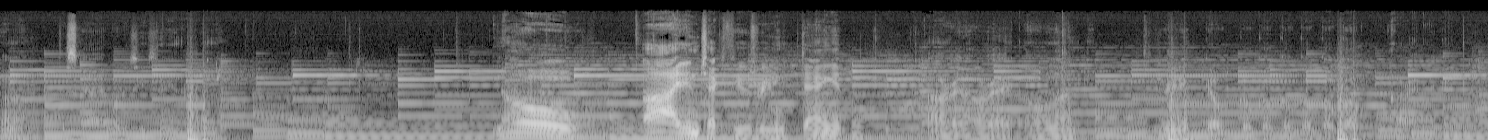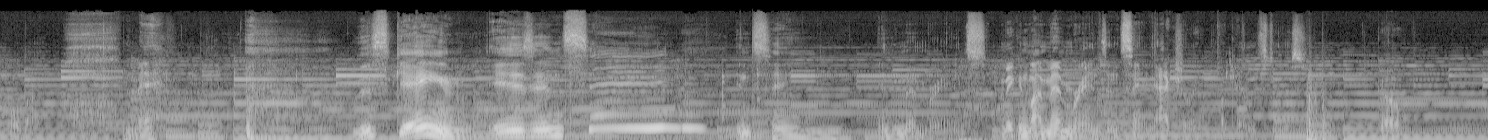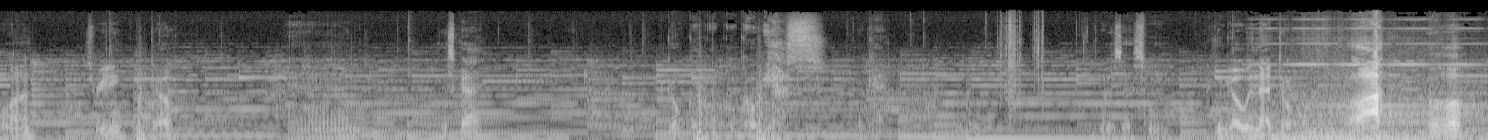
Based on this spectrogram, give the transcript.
Don't know. This guy, what is he saying? No! Ah, I didn't check if he was reading. Dang it. Man. this game is insane. Insane in the membranes. Making my membranes insane, actually. Okay, let's do this. Go. Hold on. It's reading. Go. And this guy. Go, go, go, go, go. Yes. Okay. What does this mean? I can go in that door. Ah! Oh!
